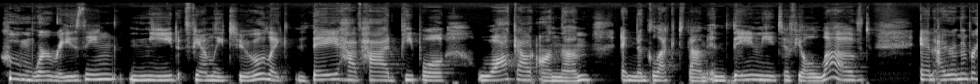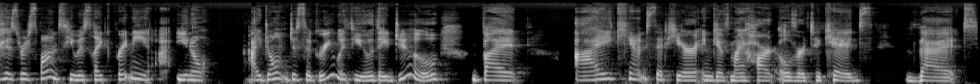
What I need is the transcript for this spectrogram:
whom we're raising need family too? Like they have had people walk out on them and neglect them and they need to feel loved. And i remember his response. He was like brittany you know i don't disagree with you. They do but I can't sit here and give my heart over to kids that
